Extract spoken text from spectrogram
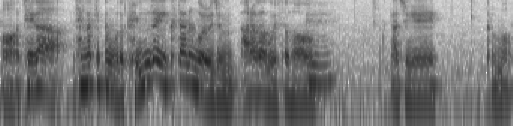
어, 제가 생각했던 것보다 굉장히 크다는 걸 요즘 알아가고 있어서 나중에 그럼 뭐,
